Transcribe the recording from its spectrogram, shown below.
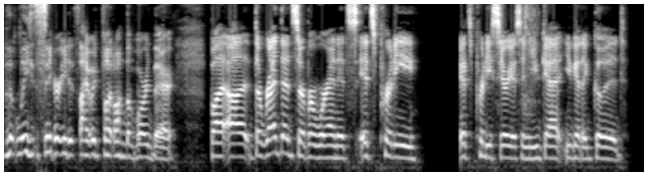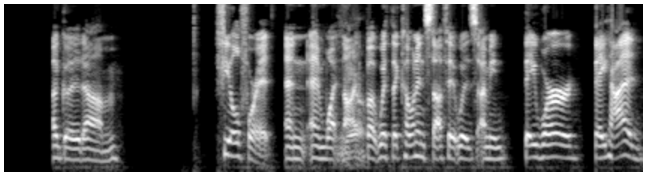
the least serious I would put on the board there. But uh the Red Dead server we're in, it's it's pretty it's pretty serious and you get you get a good a good um feel for it and and whatnot. Yeah. But with the Conan stuff, it was I mean, they were they had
